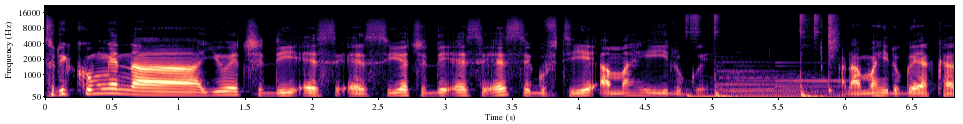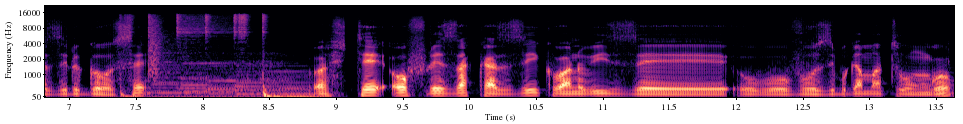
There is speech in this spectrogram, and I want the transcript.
turi kumwe na UHDSS UHDSS igufitiye amahirwe. Hari amahirwe y'akazi rwose. Bafite ofure z'akazi ku bantu bize ubuvuzi bw'amatungo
